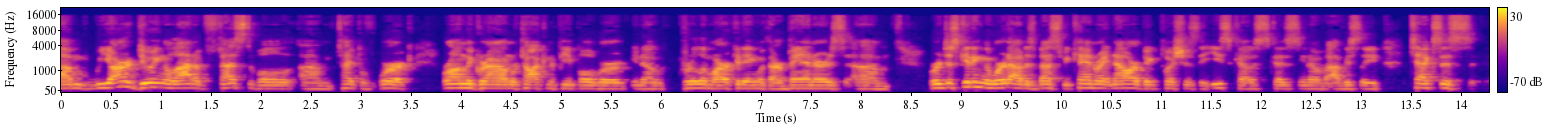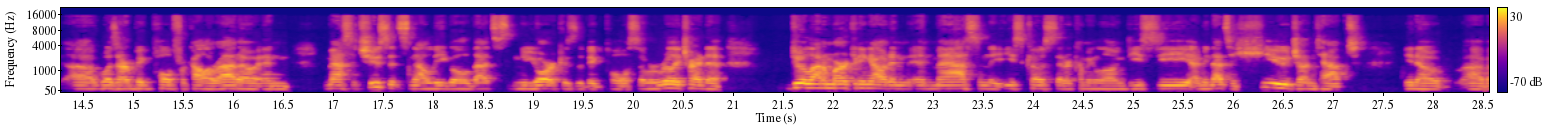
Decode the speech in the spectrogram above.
Um, we are doing a lot of festival um, type of work. We're on the ground. We're talking to people. We're you know guerrilla marketing with our banners. Um, we're just getting the word out as best we can. Right now, our big push is the East Coast because you know obviously Texas uh, was our big pull for Colorado, and Massachusetts now legal. That's New York is the big pull. So we're really trying to do a lot of marketing out in, in Mass and the East Coast that are coming along. DC. I mean, that's a huge untapped you know uh,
